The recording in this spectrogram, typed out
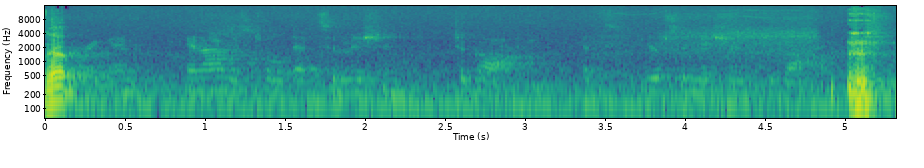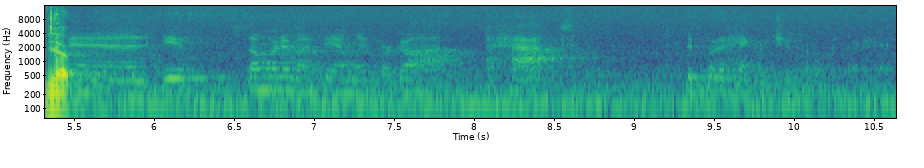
Yep. covering. And, and I was told that's submission to God. That's your submission to God. Yep. And if someone in my family forgot a hat, they put a handkerchief over their head.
